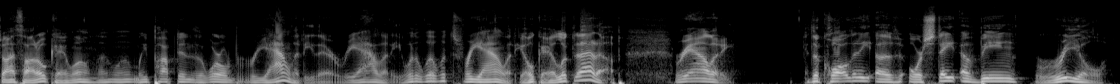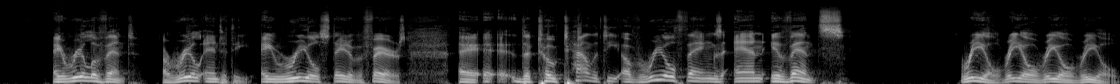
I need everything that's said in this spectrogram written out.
So I thought, okay, well, well, we popped into the world reality there. Reality. What, what's reality? Okay, I looked that up. Reality. The quality of or state of being real. A real event, a real entity, a real state of affairs, a, a, the totality of real things and events. Real, real, real, real.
